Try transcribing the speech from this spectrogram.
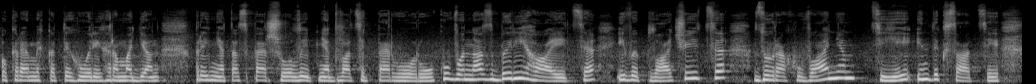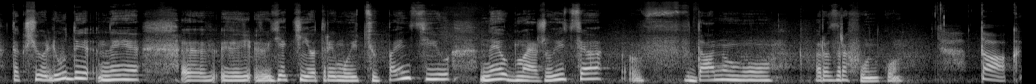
окремих категорій громадян прийнята з 1 липня 2021 року. Вона зберігається і виплачується з урахуванням цієї індексації. Так що люди, не, е, які отримують цю пенсію, не обмежуються в даному розрахунку. Так,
